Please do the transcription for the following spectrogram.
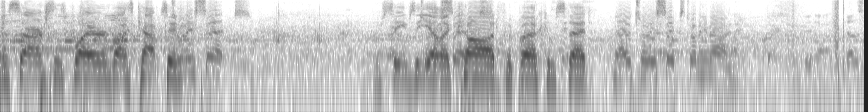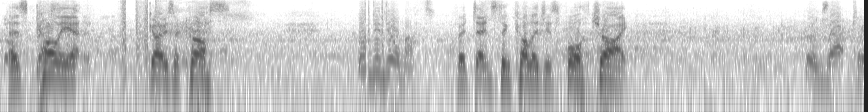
the Saracens player and vice captain, receives a yellow card for Berkhamsted No, 26, 29. as Collier goes across Who did your maths? For Denstone College's fourth try. Exactly.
